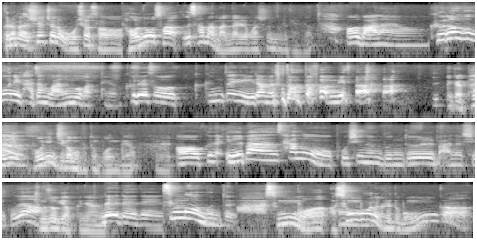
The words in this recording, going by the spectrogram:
그러면 실제로 오셔서 변호사, 의사만 만나려고 하시는 분들 계세요? 어, 많아요. 그런 부분이 가장 많은 것 같아요. 그래서 굉장히 일하면서 답답합니다. 그러니까 본인 본인 직업은 보통 뭔데요? 그냥 어, 그냥 일반 사무 보시는 분들 많으시고요. 중소기업 그냥. 네네네. 승무원 분들. 아 승무원. 아 승무원은 그래도 뭔가.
